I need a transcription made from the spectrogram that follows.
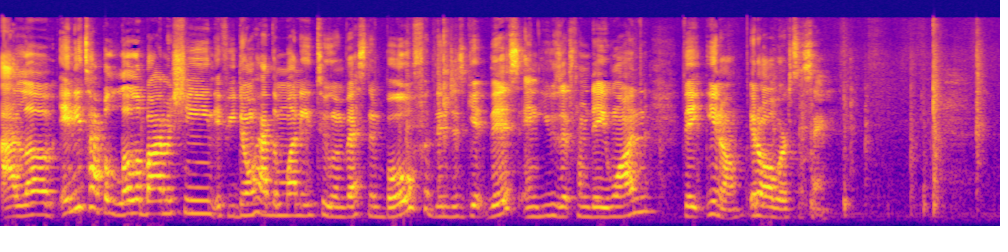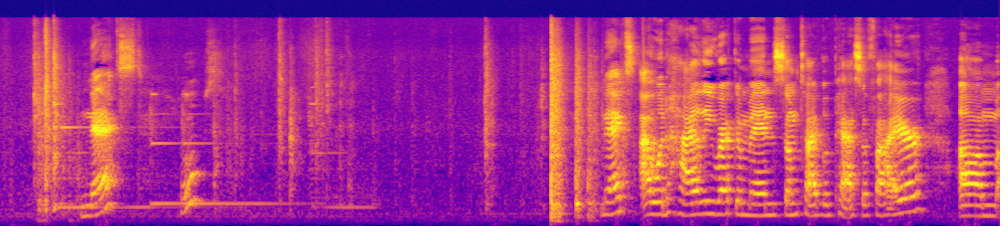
I love any type of lullaby machine. If you don't have the money to invest in both, then just get this and use it from day one. They, you know, it all works the same. Next, oops. Next, I would highly recommend some type of pacifier. Um,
